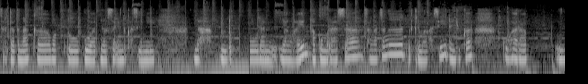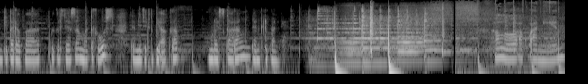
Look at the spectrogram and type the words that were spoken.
serta tenaga waktu buat nyelesain tugas ini. Nah, untukku dan yang lain aku merasa sangat-sangat berterima kasih dan juga aku harap mm, kita dapat bekerja sama terus dan menjadi lebih akrab mulai sekarang dan ke depannya. Halo, aku Anin.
